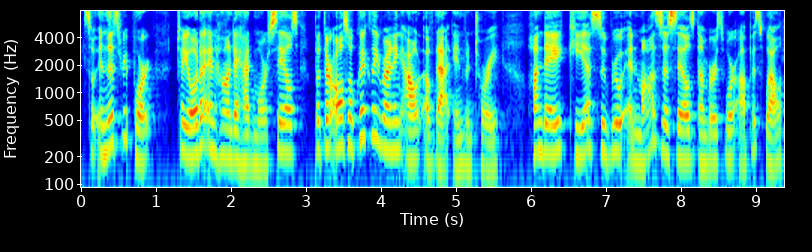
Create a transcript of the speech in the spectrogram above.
So in this report, Toyota and Honda had more sales, but they're also quickly running out of that inventory. Hyundai, Kia, Subaru, and Mazda sales numbers were up as well,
